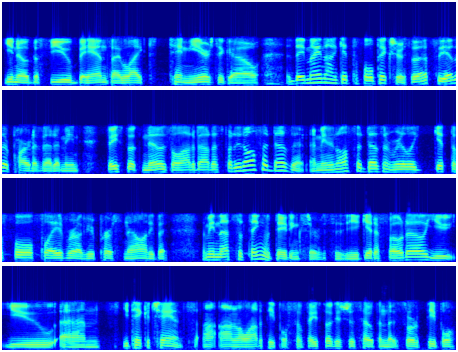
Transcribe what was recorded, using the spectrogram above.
you know the few bands I liked ten years ago, they might not get the full picture. So that's the other part of it. I mean, Facebook knows a lot about us, but it also doesn't. I mean, it also doesn't really get the full flavor of your personality. But I mean, that's the thing with dating services. You get a photo, you you um, you take a chance on, on a lot of people. So Facebook is just hoping that sort of people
